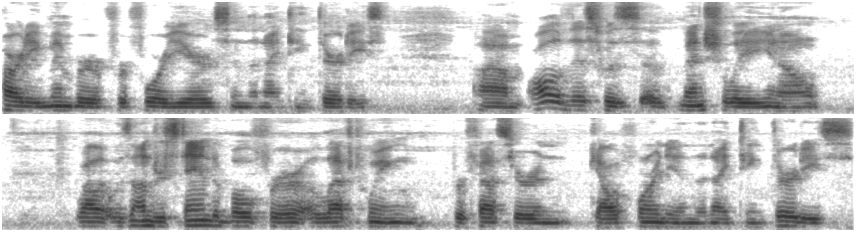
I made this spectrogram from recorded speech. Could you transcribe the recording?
party member for four years in the 1930s. Um, all of this was eventually, you know, while it was understandable for a left wing professor in California in the 1930s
